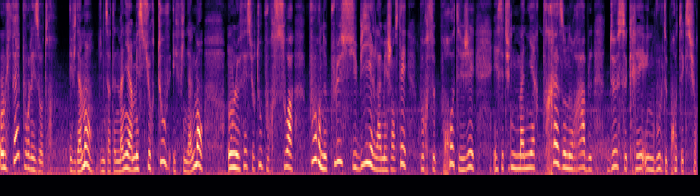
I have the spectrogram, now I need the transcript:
on le fait pour les autres évidemment, d'une certaine manière, mais surtout et finalement, on le fait surtout pour soi, pour ne plus subir la méchanceté, pour se protéger. Et c'est une manière très honorable de se créer une boule de protection.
